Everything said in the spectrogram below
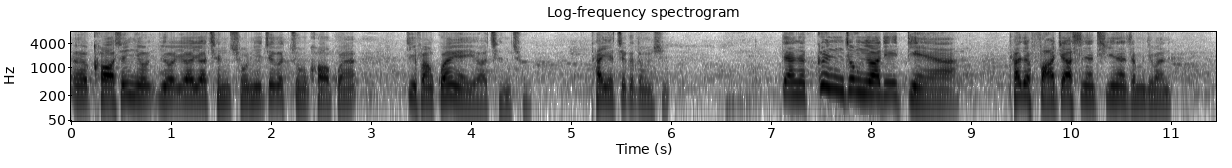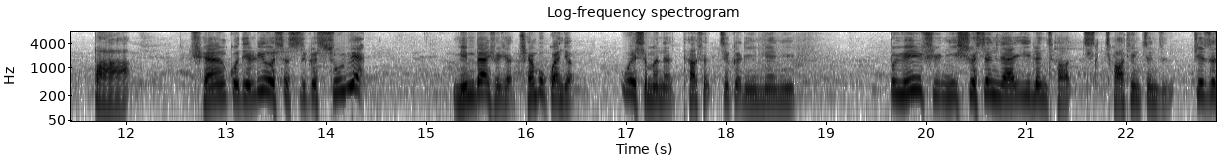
呃，考生有要要要惩处，你这个主考官、地方官员也要惩处，他有这个东西。但是更重要的一点啊，他的法家思想体现在什么地方呢？把全国的六十四个书院、民办学校全部关掉。为什么呢？他说这个里面你不允许你学生来议论朝朝廷政治，就是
